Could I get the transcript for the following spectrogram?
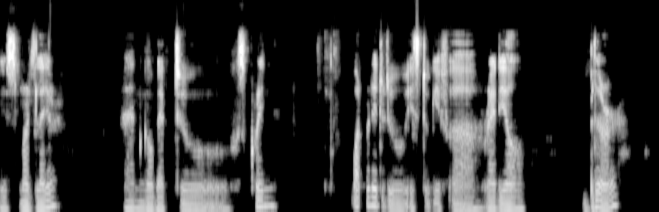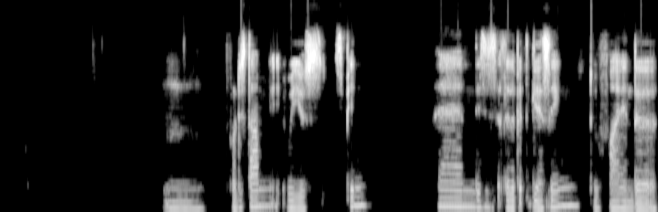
use merge layer and go back to screen. What we need to do is to give a radial blur. Mm, for this time we use spin. And this is a little bit guessing to find the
